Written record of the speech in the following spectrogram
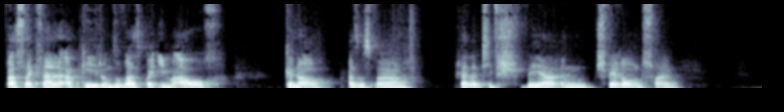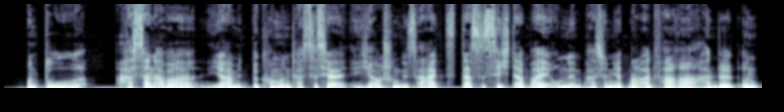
was da gerade abgeht und sowas bei ihm auch. Genau. Also es war relativ schwer, ein schwerer Unfall. Und du hast dann aber ja mitbekommen und hast es ja hier auch schon gesagt, dass es sich dabei um einen passionierten Radfahrer handelt und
